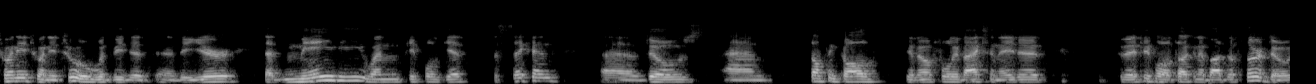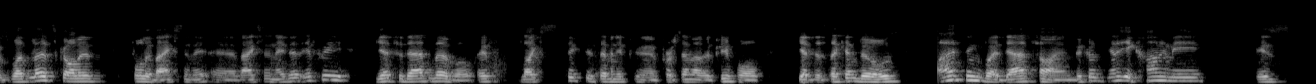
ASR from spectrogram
2022 would be the, uh, the year that maybe when people get the second dose and something called, you know, fully vaccinated, today people are talking about the third dose, but let's call it fully vaccinated. Uh, vaccinated. If we get to that level, if like 60, 70% of the people get the second dose, I think by that time, because you know, economy is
